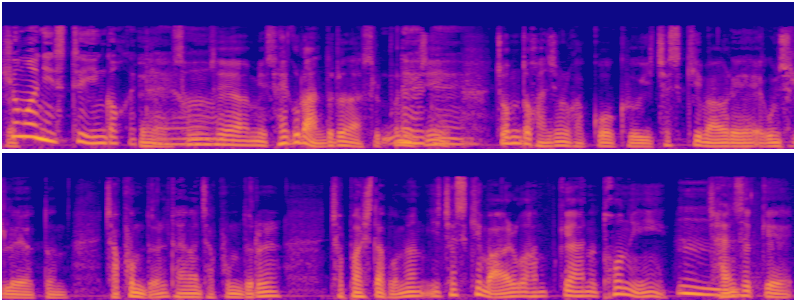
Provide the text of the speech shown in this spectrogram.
휴머니스트인 것 같아요. 네, 섬세함이 색으로 안 드러났을 뿐이지 네, 네. 좀더 관심을 갖고 그 이체스키 마을의 에곤 실러의 어떤 작품들, 다양한 작품들을 접하시다 보면 이체스키 마을과 함께하는 톤이 음. 자연스럽게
